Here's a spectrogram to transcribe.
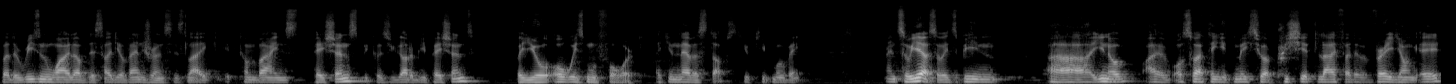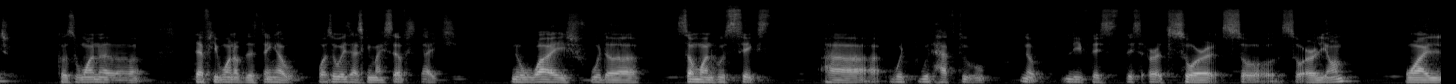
But the reason why I love this idea of endurance is like it combines patience because you got to be patient, but you always move forward. Like you never stops. You keep moving. And so yeah, so it's been Uh, you know, I also I think it makes you appreciate life at a very young age, because one uh, definitely one of the things I was always asking myself is like, you know, why would uh, someone who's six uh, would would have to you know leave this this earth so so so early on, while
